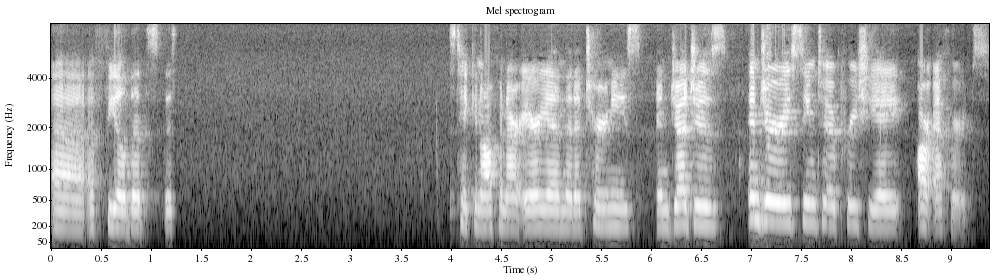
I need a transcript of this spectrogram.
uh, a field that's this taken off in our area and that attorneys and judges and juries seem to appreciate our efforts.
